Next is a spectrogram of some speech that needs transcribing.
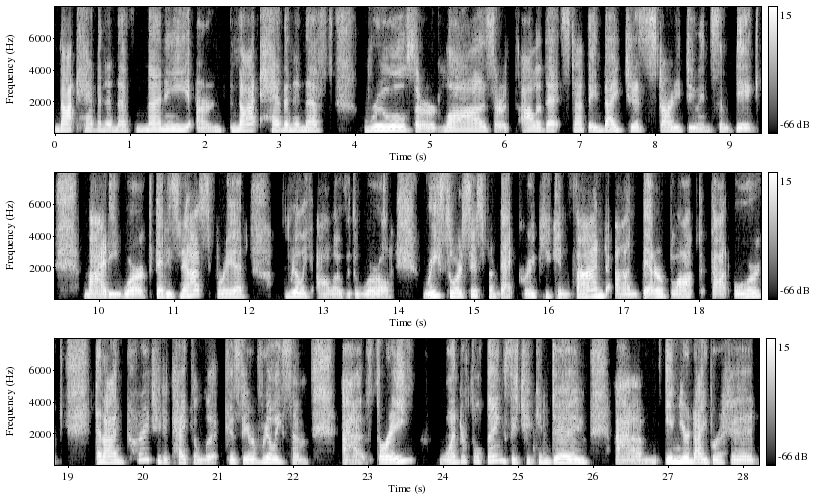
not having enough money or not having enough rules or laws or all of that stuff and they just started doing some big, mighty work that is now spread really all over the world. Resources from that group you can find on betterblock.org. And I encourage you to take a look because there are really some uh, free wonderful things that you can do um, in your neighborhood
